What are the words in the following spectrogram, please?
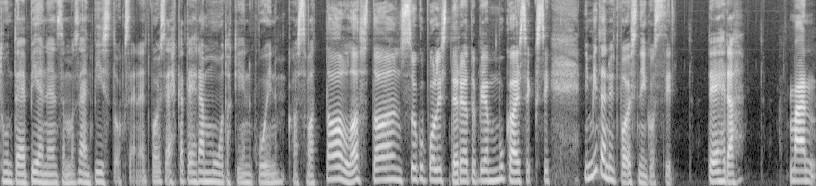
tuntee pienen semmoisen pistoksen, että voisi ehkä tehdä muutakin kuin kasvattaa lastaan sukupuolistereotypian mukaiseksi, niin mitä nyt voisi niinku sit tehdä mä en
